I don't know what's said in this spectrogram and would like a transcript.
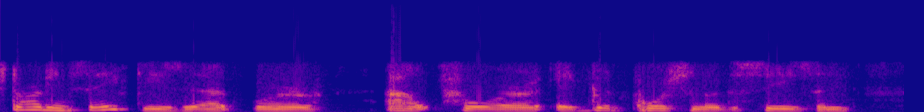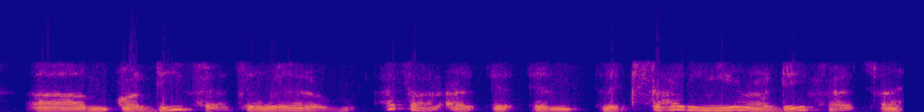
starting safeties that were out for a good portion of the season um, on defense, and we had a I thought an, an exciting year on defense. Our,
